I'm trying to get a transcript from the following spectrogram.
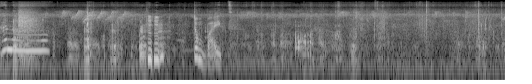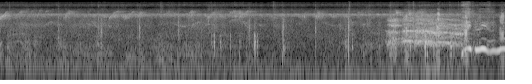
Hello. Don't bite. Hi, Dre. Hello,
